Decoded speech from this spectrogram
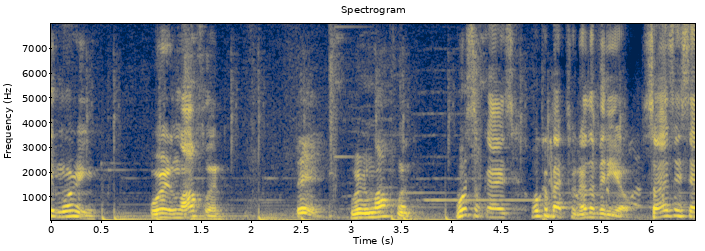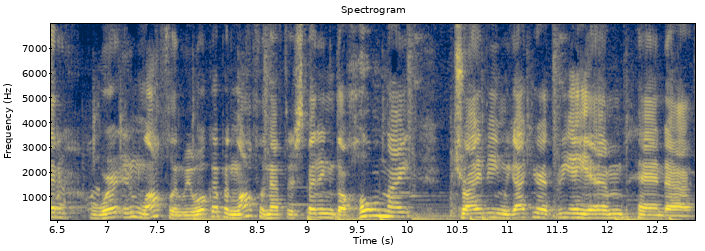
Good morning. We're in Laughlin. Babe, we're in Laughlin. What's up guys? Welcome back to another video. So as I said, we're in Laughlin. We woke up in Laughlin after spending the whole night driving. We got here at 3 a.m. and uh,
